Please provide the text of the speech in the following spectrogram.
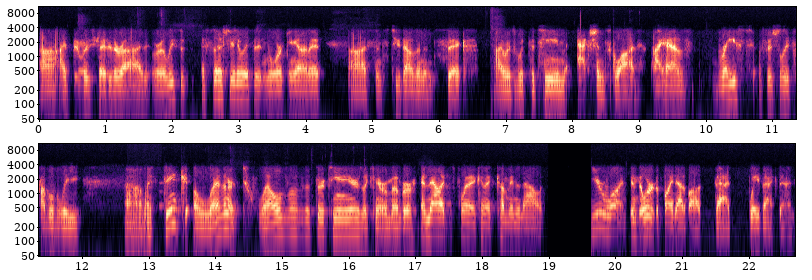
Uh, I've been with Chiditarod, or at least associated with it and working on it uh, since 2006. I was with the team Action Squad. I have raced officially probably, um, I think, 11 or 12 of the 13 years. I can't remember. And now at this point, I kind of come in and out. Year one, in order to find out about that way back then,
